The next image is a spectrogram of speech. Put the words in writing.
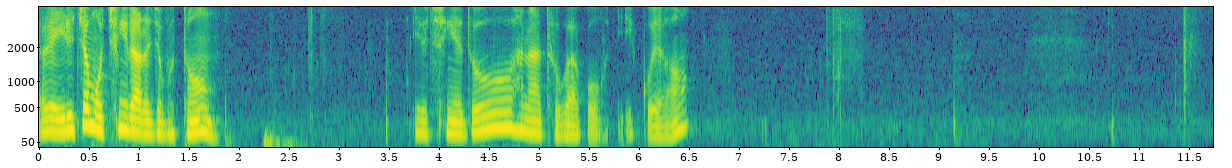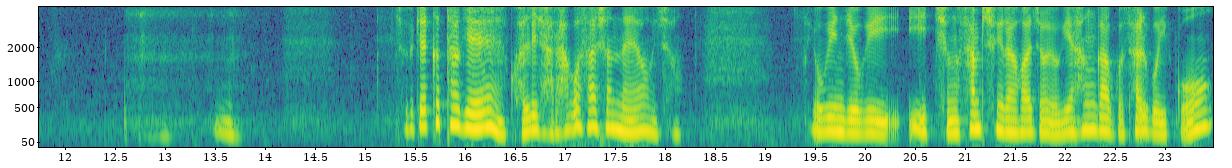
여기가 1.5층이라 그러죠, 보통. 1층에도 하나, 두 가구 있고요. 음. 저도 깨끗하게 관리 잘 하고 사셨네요. 그죠? 여기 이제 여기 2층, 3층이라고 하죠. 여기 한 가구 살고 있고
